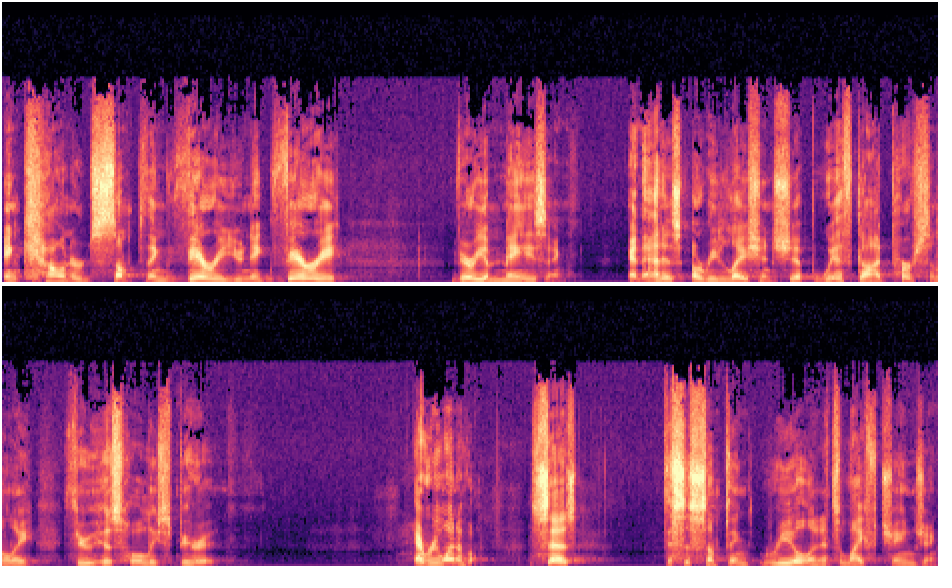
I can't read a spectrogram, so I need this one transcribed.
encountered something very unique, very, very amazing. And that is a relationship with God personally through His Holy Spirit. Every one of them says, This is something real and it's life changing.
